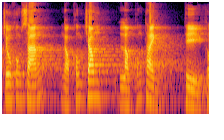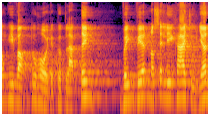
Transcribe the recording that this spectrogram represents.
châu không sáng, Ngọc không trong, Lòng không thành, Thì không hy vọng thu hồi được cực lạc tinh. Vĩnh viễn nó sẽ ly khai chủ nhân.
